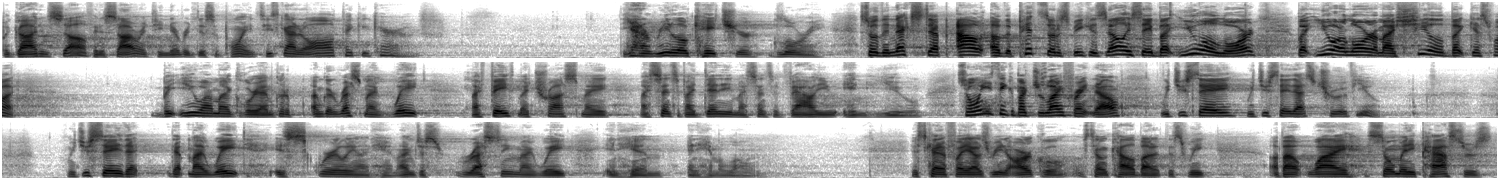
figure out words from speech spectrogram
but God Himself in His sovereignty never disappoints. He's got it all taken care of. You got to relocate your glory. So the next step out of the pit, so to speak, is not only say, But you, O Lord, but you, O Lord, are my shield, but guess what? But you are my glory. I'm going to, I'm going to rest my weight, my faith, my trust, my, my sense of identity, my sense of value in you. So when you think about your life right now, would you say, would you say that's true of you? Would you say that, that my weight is squarely on Him? I'm just resting my weight in Him and Him alone. It's kind of funny. I was reading an article, I was telling Cal about it this week, about why so many pastors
